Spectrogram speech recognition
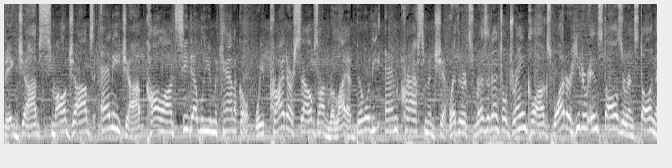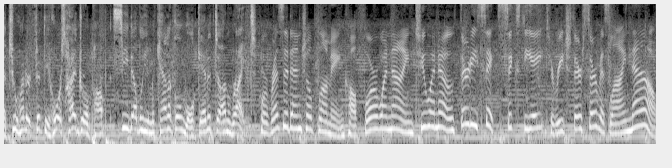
Big jobs, small jobs, any job, call on CW Mechanical. We pride ourselves on reliability and craftsmanship. Whether it's residential drain clogs, water heater installs, or installing a 250 horse hydro pump, CW Mechanical will get it done right. For residential plumbing, call 419 210 3668 to reach their service line now.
